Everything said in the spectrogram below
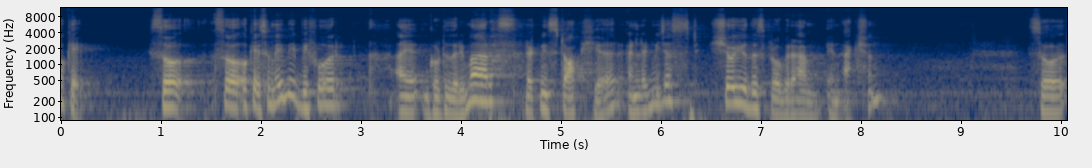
Okay. So, so okay, so maybe before I go to the remarks, let me stop here and let me just show you this program in action. So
